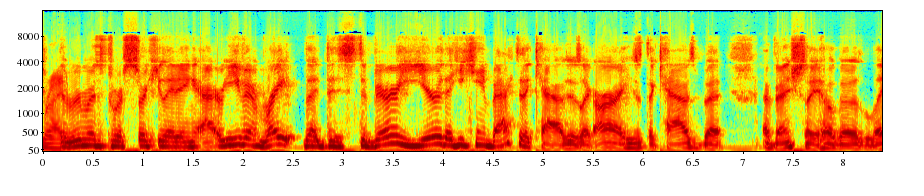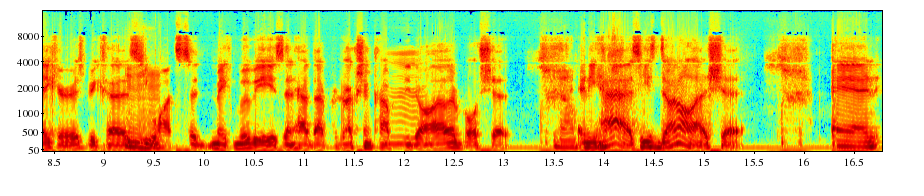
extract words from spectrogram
right. The rumors were circulating, at, or even right the, this, the very year that he came back to the Cavs. It was like, all right, he's at the Cavs, but eventually he'll go to the Lakers because he Mhm. wants to make movies and have that production company do all that other bullshit. Yeah. And he has. He's done all that shit. And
